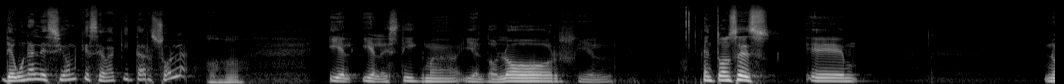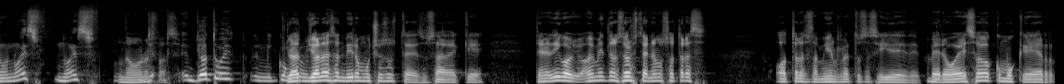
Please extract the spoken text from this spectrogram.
de una lesión que se va a quitar sola. y, el, y el estigma, y el dolor, y el... Entonces, eh, no, no es, no es... No, no es fácil. Yo, tuve mi Yo, conclu- yo les admiro mucho a ustedes, o sea, de que, digo, obviamente nosotros tenemos otras, otros también retos así de, de- pero eso como que r-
